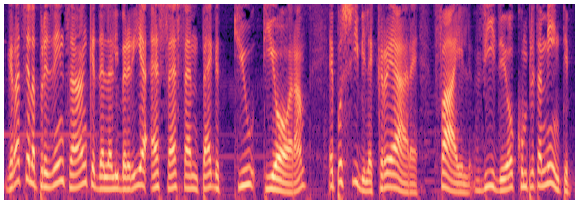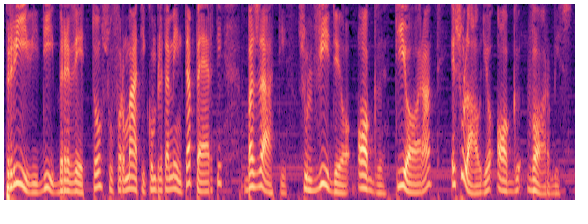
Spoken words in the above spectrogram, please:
Grazie alla presenza anche della libreria FFmpeg 2 Tiora è possibile creare file video completamente privi di brevetto su formati completamente aperti basati sul video OG Tiora e sull'audio OG Vorbis.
